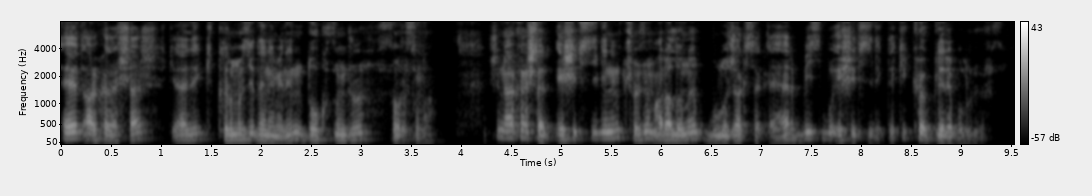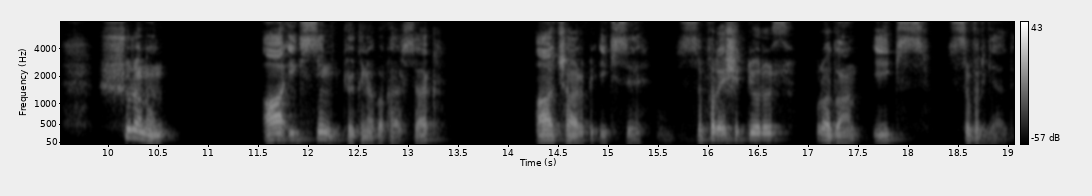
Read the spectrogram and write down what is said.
Evet arkadaşlar geldik kırmızı denemenin 9. sorusuna. Şimdi arkadaşlar eşitsizliğinin çözüm aralığını bulacaksak eğer biz bu eşitsizlikteki kökleri buluyoruz. Şuranın ax'in köküne bakarsak a çarpı x'i 0 eşitliyoruz. Buradan x 0 geldi.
